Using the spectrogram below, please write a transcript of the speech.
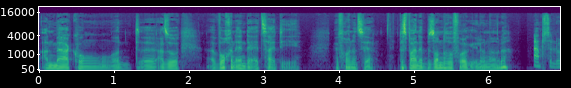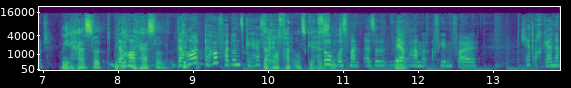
Anmerkungen und äh, also äh, wochenende.zeit.de. Wir freuen uns sehr. Das war eine besondere Folge, Ilona, oder? Absolut. We hassled, we Der didn't Hoff, hassle. der, Ho der Hoff hat uns gehasselt. der Hoff hat uns gehasselt. So muss man, also wir Ja. haben auf jeden Fall, ich hätte auch gerne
